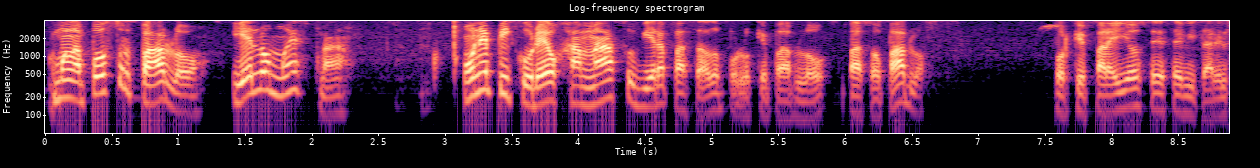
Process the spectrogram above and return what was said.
Como el apóstol Pablo, y él lo muestra, un epicureo jamás hubiera pasado por lo que pasó Pablo, porque para ellos es evitar el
